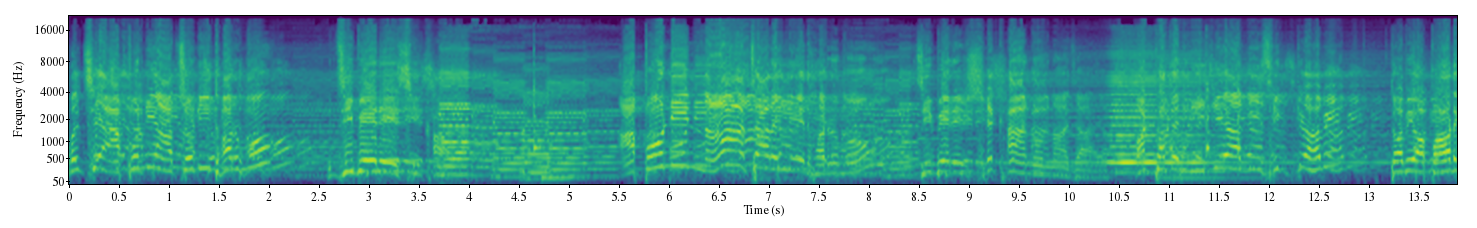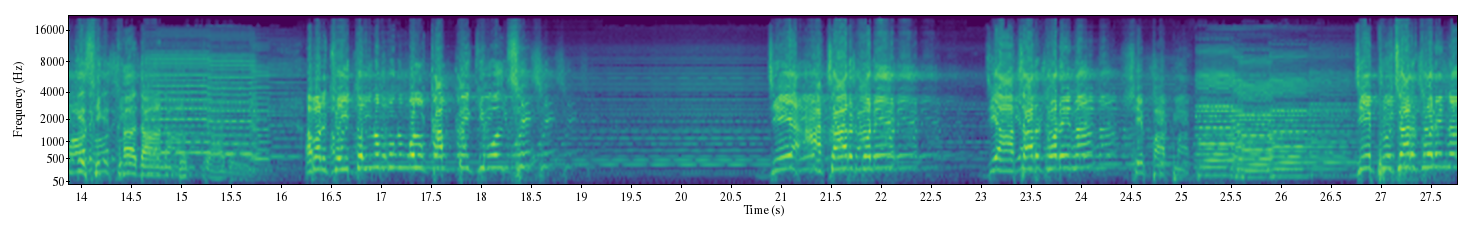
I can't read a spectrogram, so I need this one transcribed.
বলছে, আপনি আচরি ধর্ম জীবের শিখা। আপনি না আচারলে ধর্ম জীবের শেখানো না যায়। অর্থাৎ নিজে আগে শিখতে হবে, তবে অপরকে শিক্ষা দান করতে হবে। আবার চৈতন্য মঙ্গল কাব্যে কি বলছে? যে আচার করে, যে আচার করে না, সে পাপী। যে প্রচার করে না,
